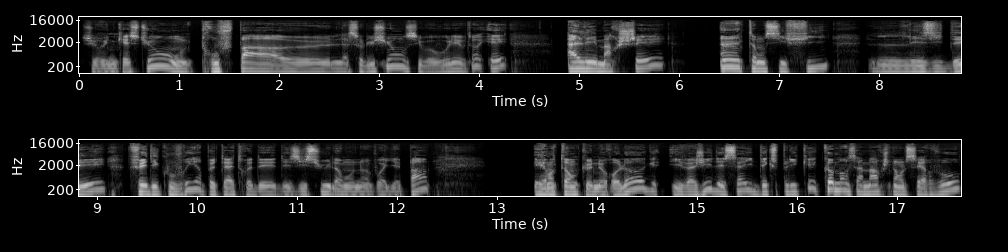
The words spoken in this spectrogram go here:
sur une question, on ne trouve pas euh, la solution, si vous voulez, et aller marcher intensifie les idées, fait découvrir peut-être des, issues là où on n'en voyait pas. Et en tant que neurologue, Yves Agide essaye d'expliquer comment ça marche dans le cerveau,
